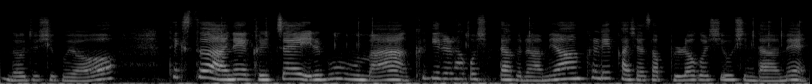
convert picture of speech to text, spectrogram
넣어주시고요. 텍스트 안에 글자의 일부분만 크기를 하고 싶다 그러면 클릭하셔서 블럭을 씌우신 다음에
